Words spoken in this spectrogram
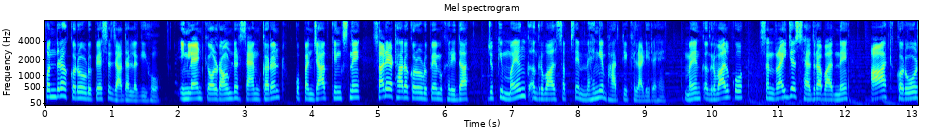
पंद्रह करोड़ रुपए से ज़्यादा लगी हो। इंग्लैंड के ऑलराउंडर सैम करन को पंजाब किंग्स ने साढ़े अठारह करोड़ रुपए में खरीदा, जबकि मयंक अग्रवाल सबसे महँगे भारतीय खिलाड़ी रहे। मयंक अग्रवाल को सनराइजर्स हैदराबाद ने आठ करोड़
